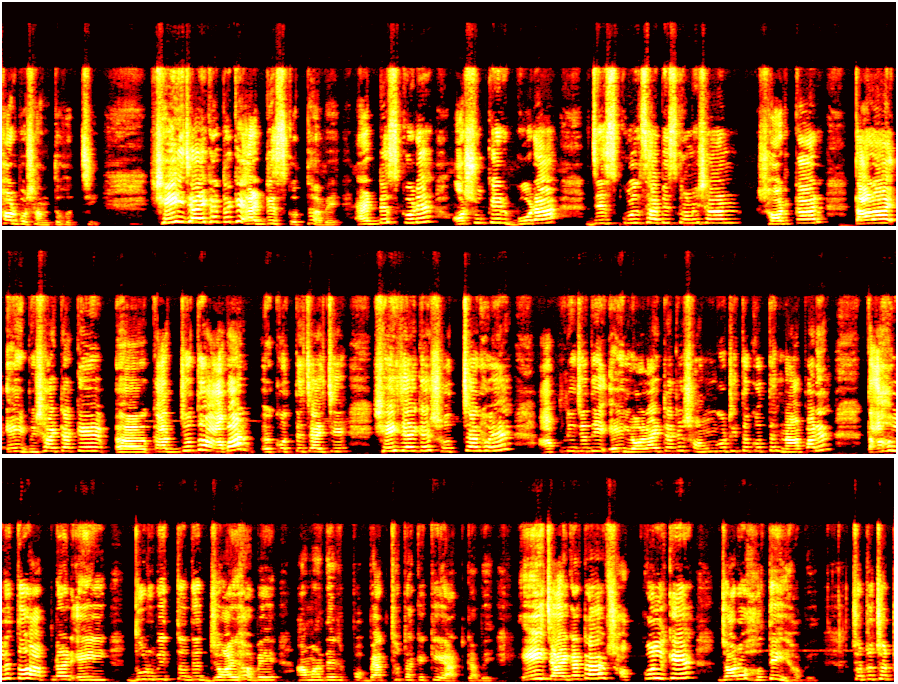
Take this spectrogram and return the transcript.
সর্বশান্ত হচ্ছি। সেই জায়গাটাকে অ্যাড্রেস করতে হবে। অ্যাড্রেস করে অসুখের গোড়া, যে স্কুল সার্ভিস কমিশন সরকার, তারা এই বিষয়টাকে কার্যত আবার করতে চাইছে। সেই জায়গায় সোচ্চার হয়ে আপনি যদি এই লড়াইটাকে সংগঠিত করতে না পারেন, তাহলে তো আপনার এই দুর্বৃত্তদের জয় হবে, আমাদের ব্যর্থটাকে কে আটকাবে? এই জায়গাটা সকলকে জড়ো হতেই হবে। ছোট ছোট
